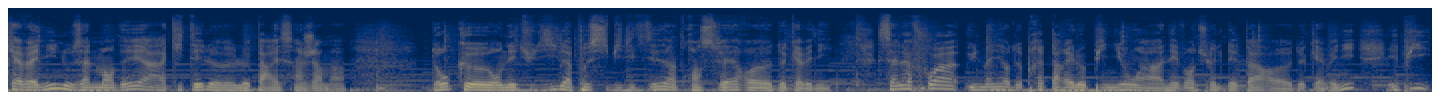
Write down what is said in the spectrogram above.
Cavani nous a demandé à quitter le Paris Saint-Germain. Donc euh, on étudie la possibilité d'un transfert euh, de Cavani. C'est à la fois une manière de préparer l'opinion à un éventuel départ euh, de Cavani, et puis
